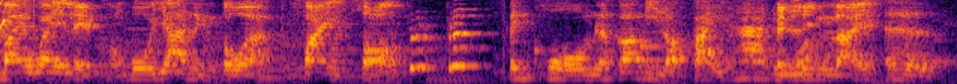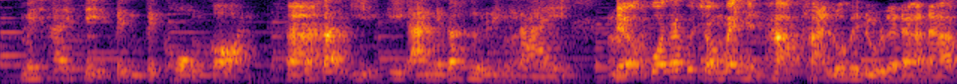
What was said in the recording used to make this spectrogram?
ไมไวเลสของโบย่า1ตัว ไฟ2ปึ๊บปึ๊บ เป็นโคมแล้วก็มีหลอดไฟ5ดวงเป็นลิงไลท์ เออ ไม่ใช่สิเป็นเป็นโคมก่อน อ่า แล้วก็อีกอีกอันหนึงก็คือริงไลท์เดี๋ยวกลัวท่านผู้ชมไม่เห็นภาพถ่ายรูปให้ดูเลยแล้วกันนะครับ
